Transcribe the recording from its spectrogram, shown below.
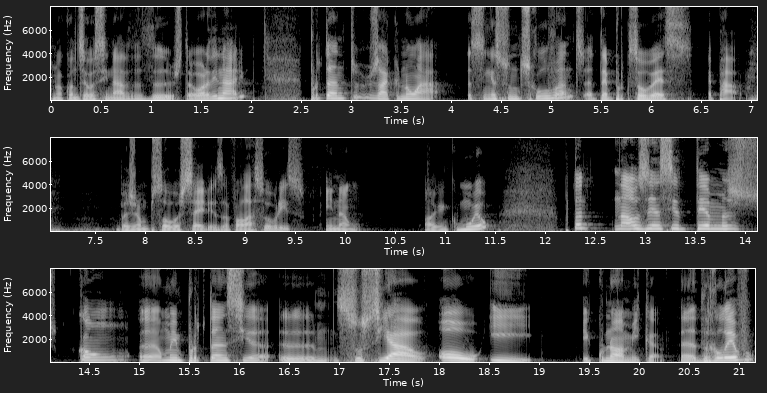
Não aconteceu assim nada de extraordinário. Portanto, já que não há assim assuntos relevantes, até porque soubesse, epá, vejam pessoas sérias a falar sobre isso e não alguém como eu. Portanto, na ausência de temas com eh, uma importância eh, social ou e económica eh, de relevo,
